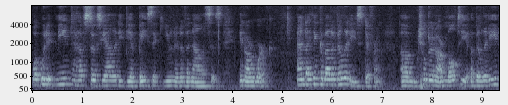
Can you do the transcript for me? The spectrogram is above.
What would it mean to have sociality be a basic unit of analysis in our work? And I think about abilities different um, children are multi-abilitied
